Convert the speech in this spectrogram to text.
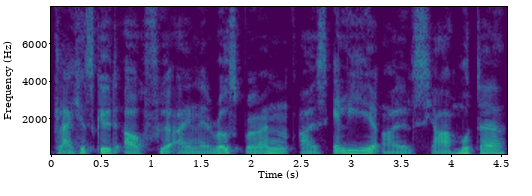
Gleiches gilt auch für eine Rose Byrne als Ellie, als ja, Mutter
